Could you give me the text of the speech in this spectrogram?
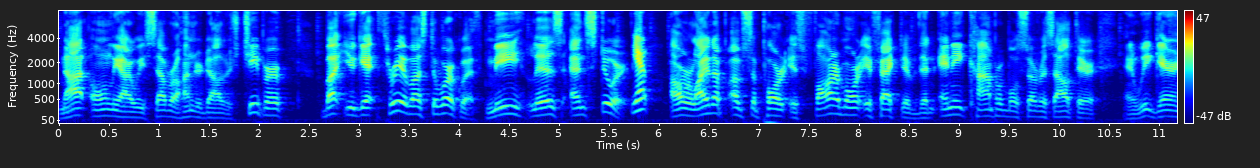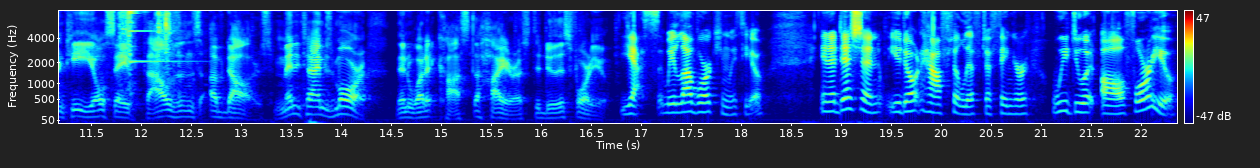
Not only are we several hundred dollars cheaper, but you get three of us to work with me, Liz, and Stuart. Yep. Our lineup of support is far more effective than any comparable service out there, and we guarantee you'll save thousands of dollars, many times more than what it costs to hire us to do this for you. Yes, we love working with you. In addition, you don't have to lift a finger. We do it all for you.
